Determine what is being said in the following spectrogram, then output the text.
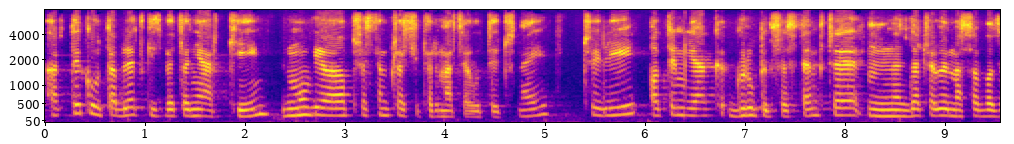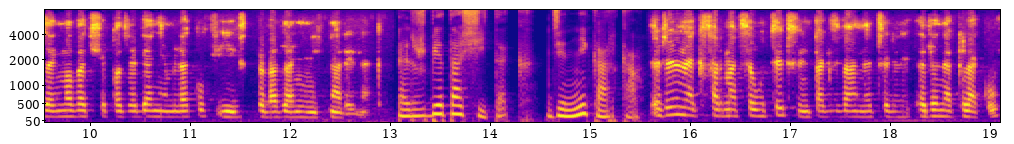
Artykuł tabletki z betoniarki mówi o przestępczości farmaceutycznej czyli o tym, jak grupy przestępcze mm, zaczęły masowo zajmować się podrabianiem leków i wprowadzaniem ich na rynek. Elżbieta Sitek, dziennikarka. Rynek farmaceutyczny, tak zwany, czyli rynek leków,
